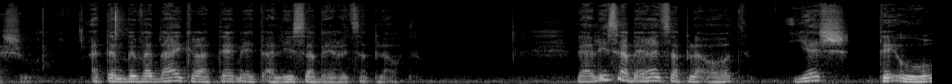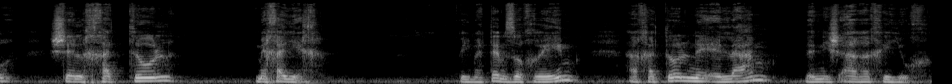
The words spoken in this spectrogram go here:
משהו. אתם בוודאי קראתם את אליסה בארץ הפלאות. באליסה בארץ הפלאות יש תיאור של חתול מחייך. ואם אתם זוכרים, החתול נעלם ונשאר החיוך.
